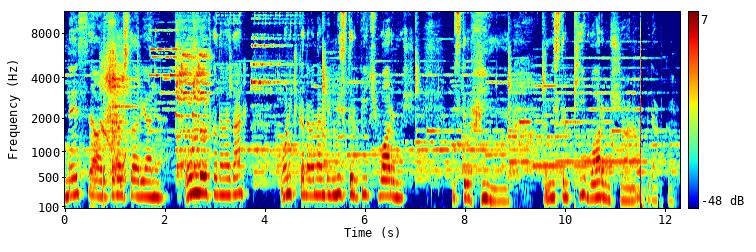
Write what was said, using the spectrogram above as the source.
Neyse arkadaşlar yani 14 kademeden 12 kademeden bir Mr. Peach varmış. Mr. P. Mr. P varmış yani. Bir dakika.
